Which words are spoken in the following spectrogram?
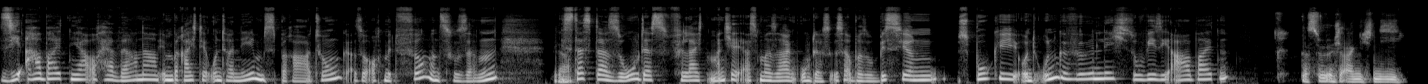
Sie arbeiten ja auch, Herr Werner, im Bereich der Unternehmensberatung, also auch mit Firmen zusammen. Ja. Ist das da so, dass vielleicht manche erstmal sagen, oh, das ist aber so ein bisschen spooky und ungewöhnlich, so wie Sie arbeiten? Das höre ich eigentlich nie.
